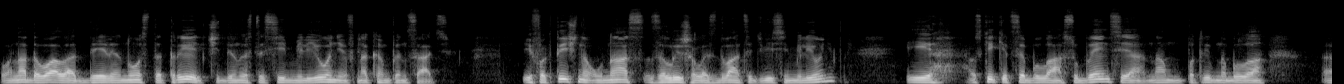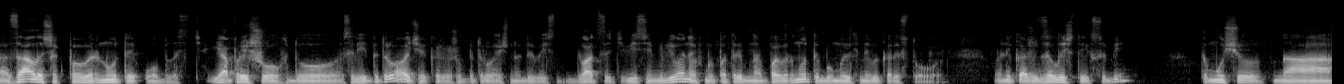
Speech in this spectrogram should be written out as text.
вона давала 93 чи 97 мільйонів на компенсацію. І фактично у нас залишилось 28 мільйонів. І оскільки це була субвенція, нам потрібно було е, залишок повернути область. Я прийшов до Сергія Петровича і кажу, що Петрович, ну дивись, 28 мільйонів ми потрібно повернути, бо ми їх не використовуємо. Вони кажуть, залиште їх собі, тому що на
